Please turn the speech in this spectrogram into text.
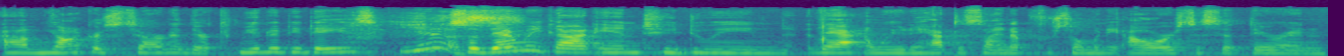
um, Younkers started their community days. Yes. So then we got into doing that, and we'd have to sign up for so many hours to sit there and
